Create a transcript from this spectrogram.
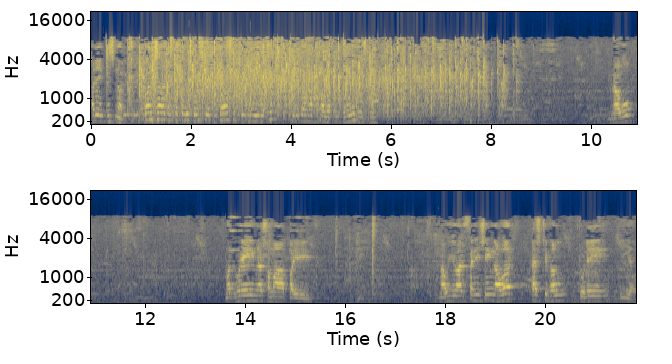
Hare Krishna. Vancha नवो। मधुरे न समापयेत। Now you are finishing our festival today here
